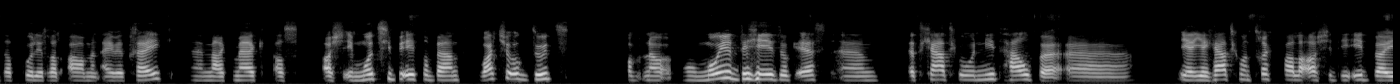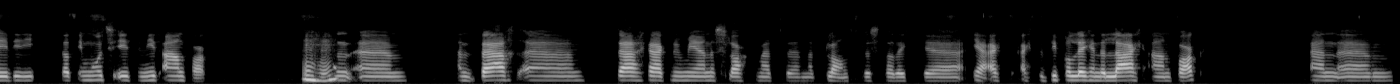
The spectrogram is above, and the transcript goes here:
dat koolhydraatarm en eiwitrijk. maar ik merk als, als je emotiebeter bent, wat je ook doet, of nou hoe mooi het dieet ook is, um, het gaat gewoon niet helpen ja, je gaat gewoon terugvallen als je die eetbuien, die, dat emotie eten niet aanpakt. Mhm. En, um, en daar, um, daar ga ik nu mee aan de slag met, uh, met klanten. Dus dat ik uh, ja, echt, echt de dieperliggende laag aanpak. En um,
